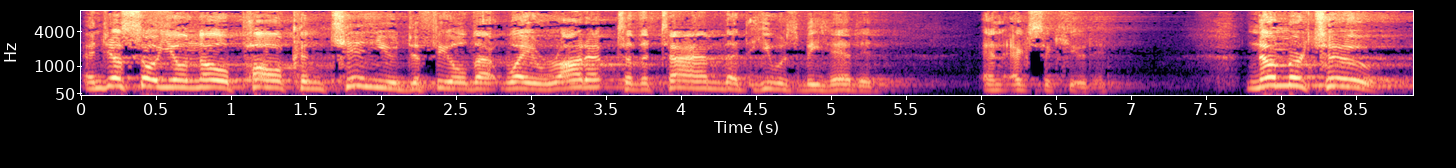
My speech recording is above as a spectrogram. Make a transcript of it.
And just so you'll know, Paul continued to feel that way right up to the time that he was beheaded and executed. Number two,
